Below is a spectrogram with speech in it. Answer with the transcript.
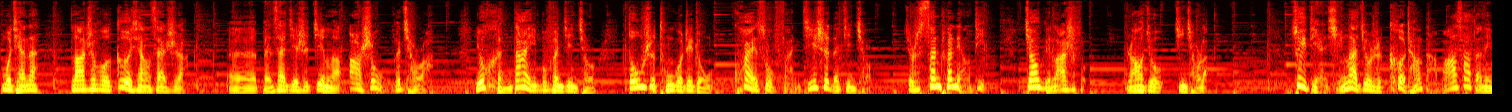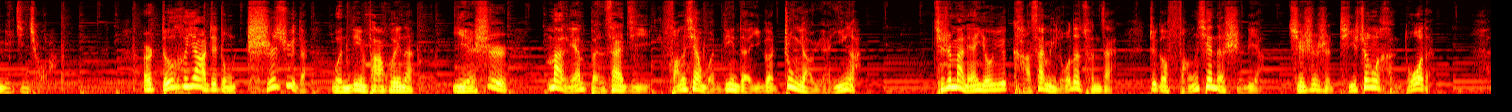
目前呢，拉师傅各项赛事啊，呃，本赛季是进了二十五个球啊。有很大一部分进球都是通过这种快速反击式的进球，就是三传两递，交给拉师傅，然后就进球了。最典型的就是客场打巴萨的那粒进球啊。而德赫亚这种持续的稳定发挥呢，也是曼联本赛季防线稳定的一个重要原因啊。其实曼联由于卡塞米罗的存在，这个防线的实力啊，其实是提升了很多的。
